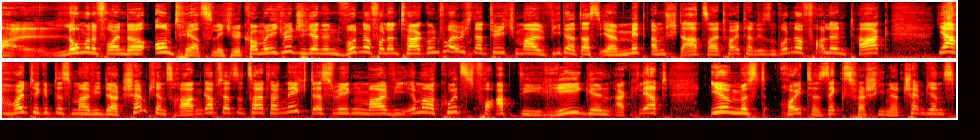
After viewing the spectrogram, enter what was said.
Hallo meine Freunde und herzlich willkommen. Ich wünsche euch einen wundervollen Tag und freue mich natürlich mal wieder, dass ihr mit am Start seid heute an diesem wundervollen Tag. Ja, heute gibt es mal wieder Champions-Raten. Gab es jetzt eine Zeit lang nicht, deswegen mal wie immer kurz vorab die Regeln erklärt. Ihr müsst heute sechs verschiedene Champions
